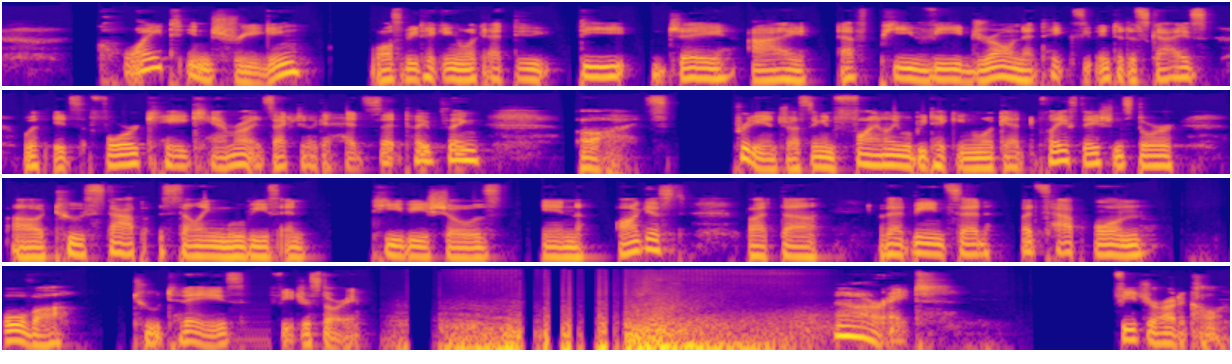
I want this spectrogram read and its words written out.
quite intriguing. We'll also be taking a look at the DJI FPV drone that takes you into the skies with its 4K camera. It's actually like a headset type thing. Oh, it's pretty interesting. And finally, we'll be taking a look at the PlayStation Store uh, to stop selling movies and TV shows in August. But uh, with that being said, let's hop on over to today's feature story. All right feature article.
